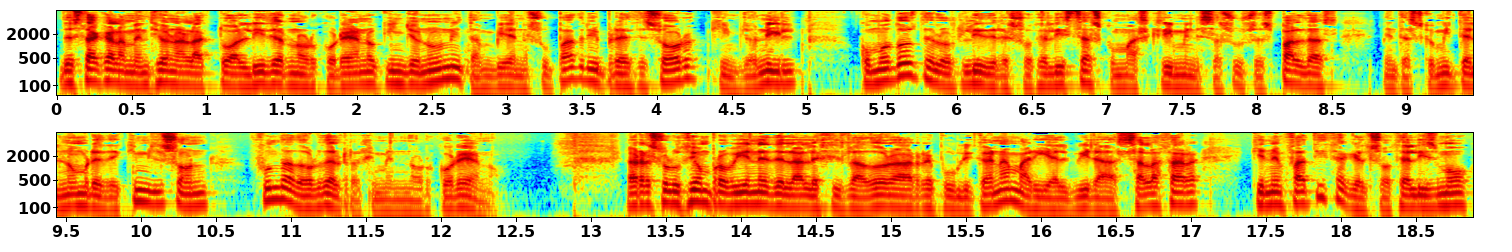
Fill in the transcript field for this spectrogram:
Destaca la mención al actual líder norcoreano Kim Jong-un y también a su padre y predecesor, Kim Jong-il, como dos de los líderes socialistas con más crímenes a sus espaldas, mientras que omite el nombre de Kim Il-sung, fundador del régimen norcoreano. La resolución proviene de la legisladora republicana María Elvira Salazar, quien enfatiza que el socialismo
